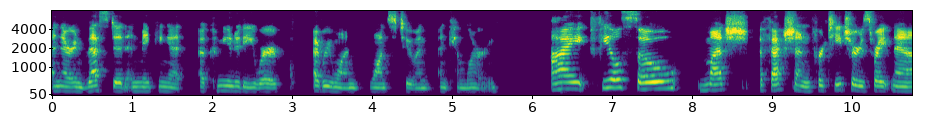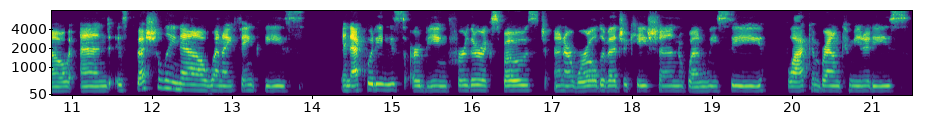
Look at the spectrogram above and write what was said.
and they're invested in making it a community where everyone wants to and, and can learn i feel so much affection for teachers right now and especially now when i think these inequities are being further exposed in our world of education when we see black and brown communities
